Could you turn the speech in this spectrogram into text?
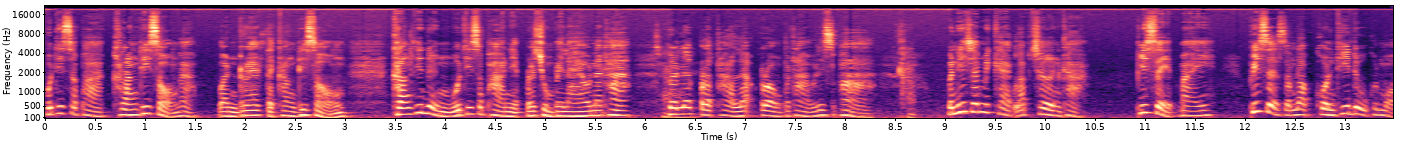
วุฒิสภาครั้งที่2ค่ะ วันแรกแต่ครั้งที่2ครั้งที่1วุฒิสภาเนี่ยประชุมไปแล้วนะคะใช่เพื่อเลือกประธานและรองประธานวุฒิสภาครับวันนี้ฉันมีแขกรับเชิญค่ะ พิเศษไหมพิเศษสำหรับคนที่ดูคุณหมอ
